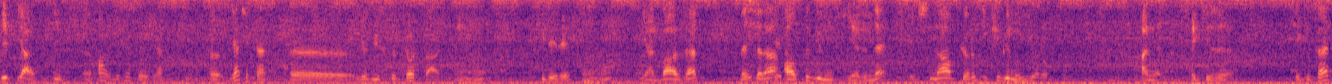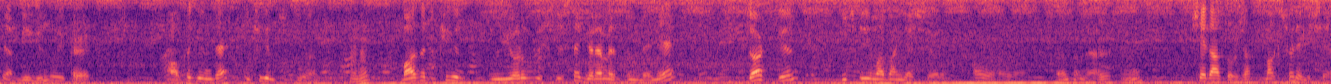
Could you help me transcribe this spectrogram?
Dip ya. Dip. Evet. Abi bir şey söyleyeceğim. Ee, gerçekten ee, 144 saat ileri Hı hı. Yani bazen mesela Peki. 6 gün yerine şimdi ne yapıyorum? 2 gün uyuyorum. Hani 8'i 8 saat ya bir günde uyku. Evet. 6 günde 2 gün tutuyor. Hı hı. Bazen 2 gün uyuyorum üst üste göremezsin beni. 4 gün hiç uyumadan yaşıyorum. Allah Allah. Anladın mı? Evet. Hı. Bir şey daha soracağım. Bak şöyle bir şey.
